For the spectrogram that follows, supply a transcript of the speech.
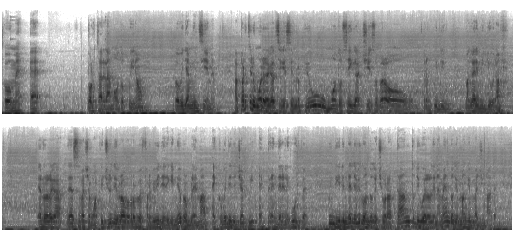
come è portare la moto qui, no? Lo vediamo insieme. A parte il rumore ragazzi che sembra più un motosega acceso, però tranquilli, magari migliora. E allora ragazzi, adesso facciamo qualche giro di prova proprio per farvi vedere che il mio problema, ecco vedete già qui, è prendere le curve. Quindi rendetevi conto che ci vorrà tanto di quell'allenamento che manco immaginate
